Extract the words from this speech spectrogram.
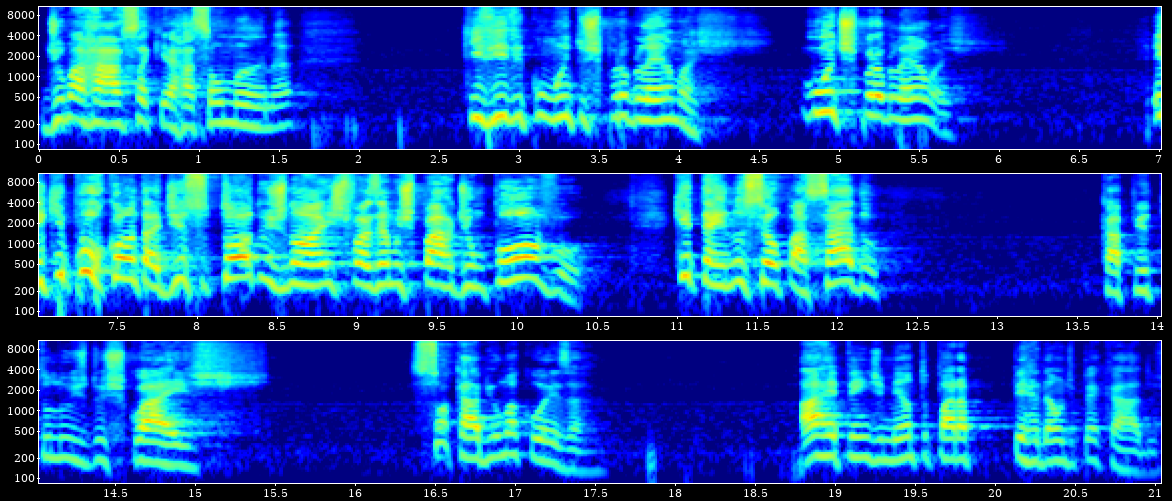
de uma raça que é a raça humana, que vive com muitos problemas, muitos problemas. E que por conta disso, todos nós fazemos parte de um povo que tem no seu passado capítulos dos quais só cabe uma coisa: arrependimento para perdão de pecados.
